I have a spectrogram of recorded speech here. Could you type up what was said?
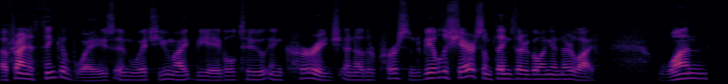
of trying to think of ways in which you might be able to encourage another person to be able to share some things that are going in their life. One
